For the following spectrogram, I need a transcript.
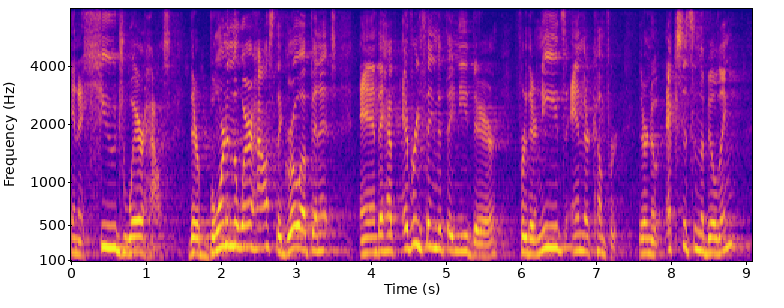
in a huge warehouse. They're born in the warehouse, they grow up in it, and they have everything that they need there for their needs and their comfort. There are no exits in the building,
